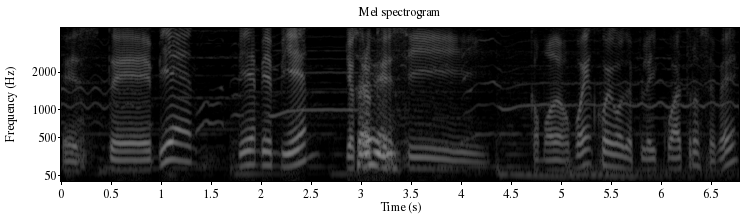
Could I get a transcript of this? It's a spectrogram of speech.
Este, bien, bien, bien, bien. Yo creo que sí, como de buen juego de Play 4 se ve.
